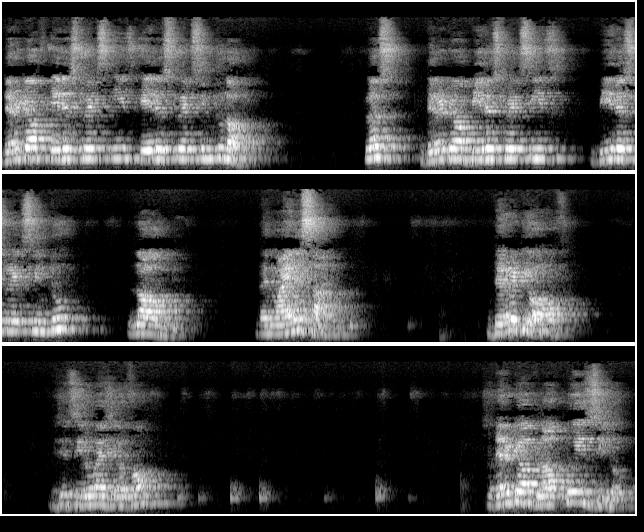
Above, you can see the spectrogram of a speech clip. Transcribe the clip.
Derivative of a raised to x is a raised to x into log plus derivative of b raised to x is b raised to x into log b. Then minus sign derivative of this is 0 by 0 form So derivative of log 2 is 0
